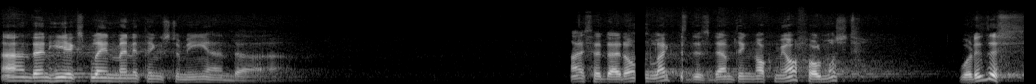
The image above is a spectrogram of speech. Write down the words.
And then he explained many things to me and uh, I said, I don't like this, this damn thing knocked me off almost. What is this?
